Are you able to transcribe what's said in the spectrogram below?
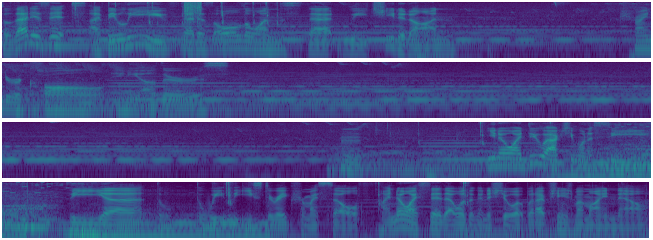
So that is it. I believe that is all the ones that we cheated on. Trying to recall any others... Hmm. You know, I do actually want to see the, uh, the, the Wheatley Easter egg for myself. I know I said I wasn't gonna show it, but I've changed my mind now.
